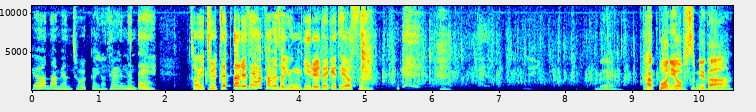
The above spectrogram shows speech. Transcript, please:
표현하면 좋을까 이런 생각을 했는데 저희 둘째 딸을 생각하면서 용기를 내게 되었어요. 네, 각본이 없습니다.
